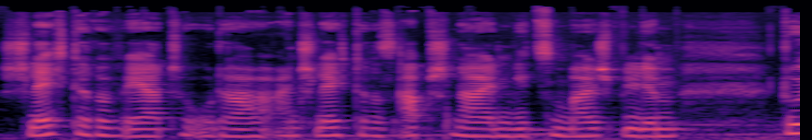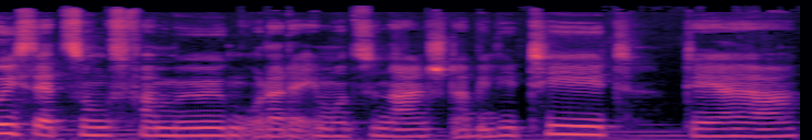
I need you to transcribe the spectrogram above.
schlechtere Werte oder ein schlechteres Abschneiden, wie zum Beispiel dem Durchsetzungsvermögen oder der emotionalen Stabilität, der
